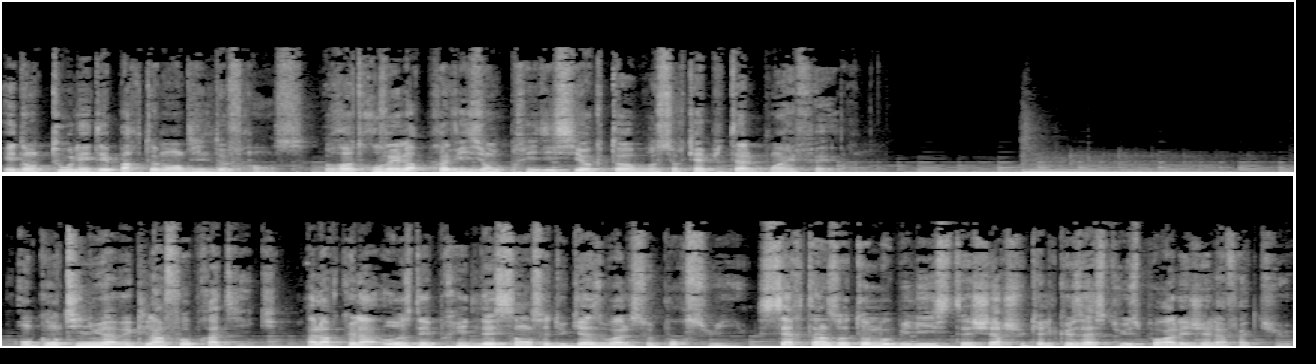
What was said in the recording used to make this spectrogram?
et dans tous les départements d'Île-de-France. Retrouvez leurs prévisions de prix d'ici octobre sur capital.fr. On continue avec l'info pratique. Alors que la hausse des prix de l'essence et du gasoil se poursuit, certains automobilistes cherchent quelques astuces pour alléger la facture.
